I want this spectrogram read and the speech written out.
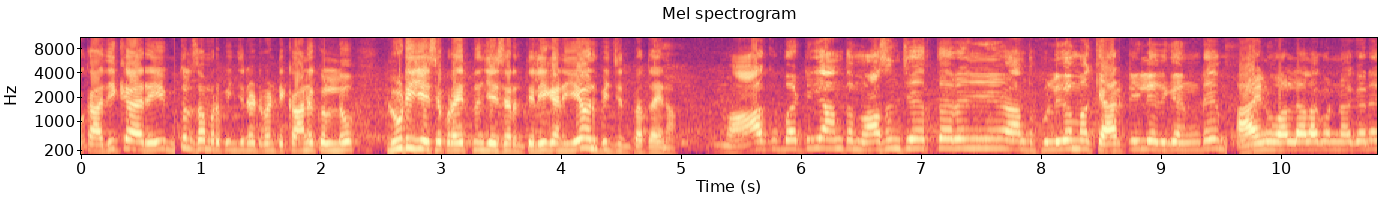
ఒక అధికారి మిత్రులు సమర్పించినటువంటి కానుకలను లూటీ చేసే ప్రయత్నం చేశారని తెలియగానే ఏమనిపించింది పెద్ద మాకు బట్టిగా అంత మోసం చేస్తారని అంత ఫుల్గా మాకు క్లారిటీ లేదు కానీ ఆయన వాళ్ళు ఎలాగున్నా కానీ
